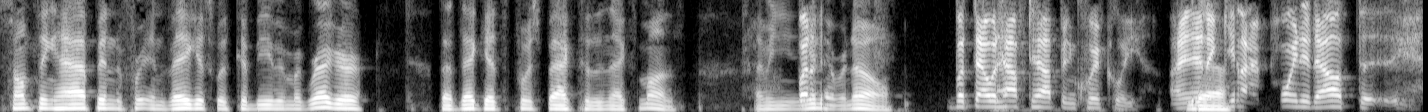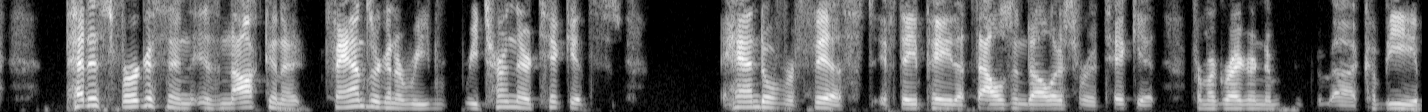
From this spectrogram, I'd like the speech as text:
something happened for in Vegas with Khabib and McGregor that that gets pushed back to the next month. I mean, you, But- you never know. but that would have to happen quickly. And, and again, I pointed out that Pettis Ferguson is not going to. Fans are going to re- return their tickets hand over fist if they paid a thousand dollars for a ticket for McGregor and uh, Khabib,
